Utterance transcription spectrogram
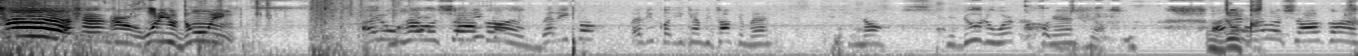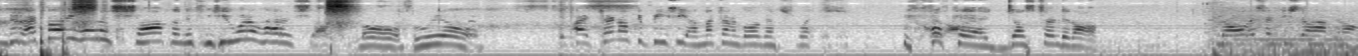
trash, Andrew. What are you doing? I don't have a shotgun. Perico, Perico, you can't be talking, man. You know, you do the work, oh, man. I Dude, don't have a shotgun, dude. I thought he had a shotgun. If he, he would have had a shotgun, no, for real. Alright, turn off your PC. I'm not trying to go against sweats. Okay, I just turned it off. No, it says you still have it on.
